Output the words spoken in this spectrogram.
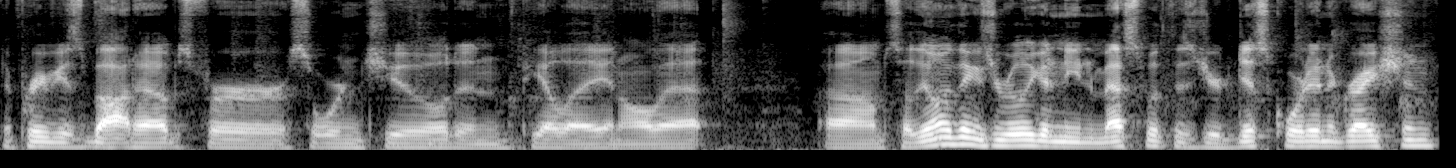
the previous bot hubs for Sword and Shield and PLA and all that. Um, so the only things you're really going to need to mess with is your Discord integration.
